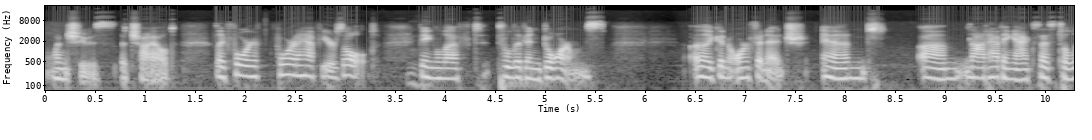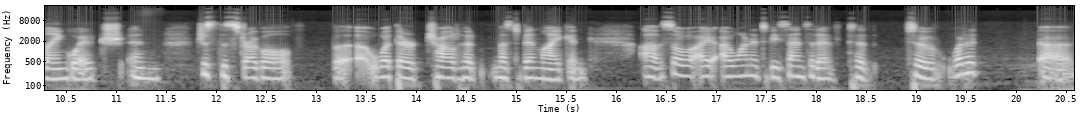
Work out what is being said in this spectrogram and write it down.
when she was a child, like four four and a half years old, being left to live in dorms, like an orphanage, and um, not having access to language, and just the struggle, uh, what their childhood must have been like, and uh, so I, I wanted to be sensitive to to what a uh,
